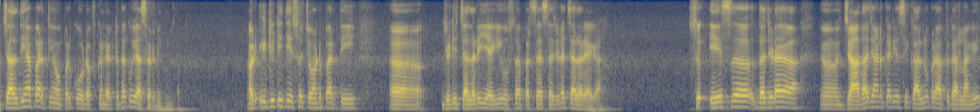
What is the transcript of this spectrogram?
ਚਲਦੀਆਂ ਭਰਤੀਆਂ ਉੱਪਰ ਕੋਡ ਆਫ ਕੰਡਕਟ ਦਾ ਕੋਈ ਅਸਰ ਨਹੀਂ ਹੁੰਦਾ। ਔਰ ਈਟੀਟੀ 364 ਭਰਤੀ ਜਿਹੜੀ ਚੱਲ ਰਹੀ ਹੈਗੀ, ਉਸ ਦਾ ਪ੍ਰੋਸੈਸ ਹੈ ਜਿਹੜਾ ਚੱਲ ਰਿਹਾ ਹੈਗਾ। ਸੋ ਇਸ ਦਾ ਜਿਹੜਾ ਜ਼ਿਆਦਾ ਜਾਣਕਾਰੀ ਅਸੀਂ ਕੱਲ ਨੂੰ ਪ੍ਰਾਪਤ ਕਰ ਲਾਂਗੇ।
